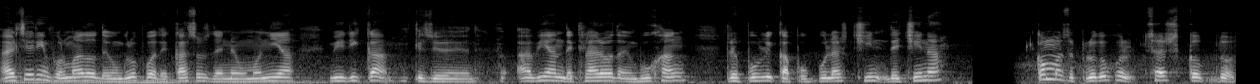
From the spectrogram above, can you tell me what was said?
al ser informado de un grupo de casos de neumonía vírica que se habían declarado en Wuhan, República Popular de China. ¿Cómo se produjo el SARS-CoV-2?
